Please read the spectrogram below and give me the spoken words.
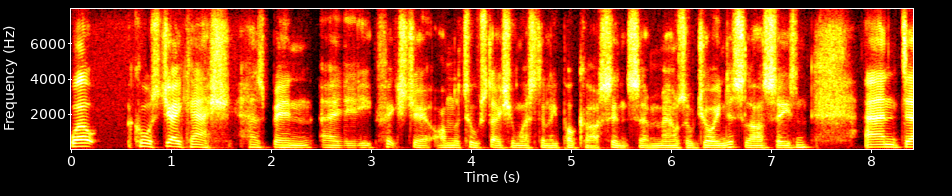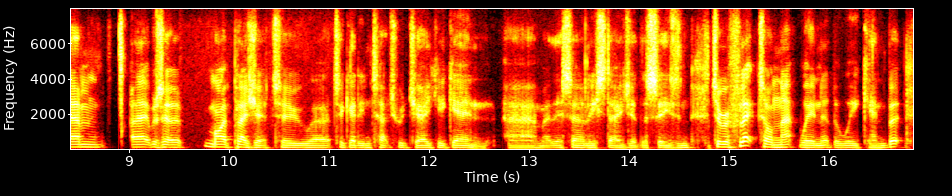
Well, of course, Jake Ash has been a fixture on the Toolstation Western League podcast since um, joined us last season, and um, uh, it was a, my pleasure to uh, to get in touch with Jake again um, at this early stage of the season to reflect on that win at the weekend. But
